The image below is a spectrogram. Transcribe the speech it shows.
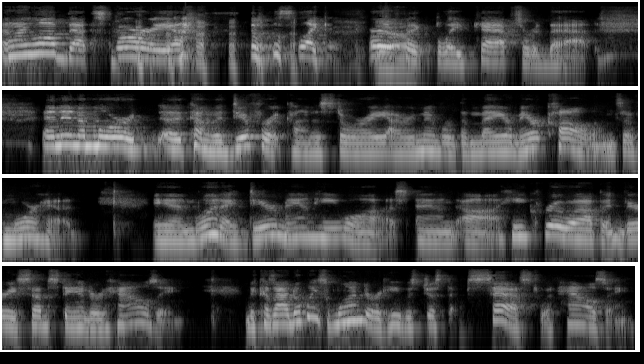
And I love that story. it was like perfectly yeah. captured that. And in a more uh, kind of a different kind of story, I remember the mayor, Mayor Collins of Morehead. And what a dear man he was. And uh, he grew up in very substandard housing because I'd always wondered he was just obsessed with housing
